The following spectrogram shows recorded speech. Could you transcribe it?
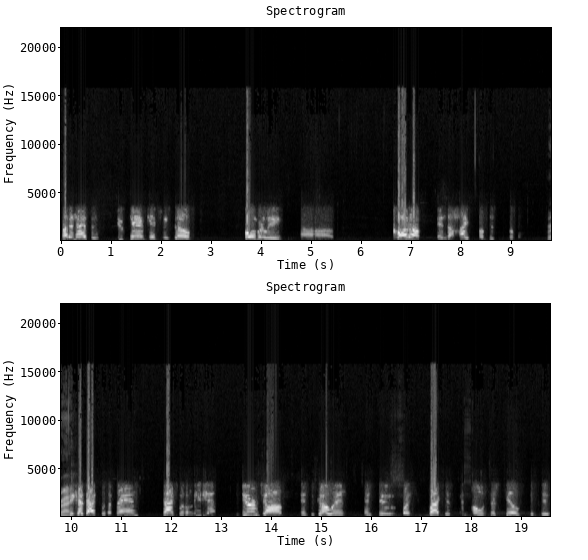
But in essence, you can't get yourself overly uh, caught up in the hype of the Super Bowl Right. because that's for the fans, that's for the media. Your job is to go in and do what you practice and hone their skills to do.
